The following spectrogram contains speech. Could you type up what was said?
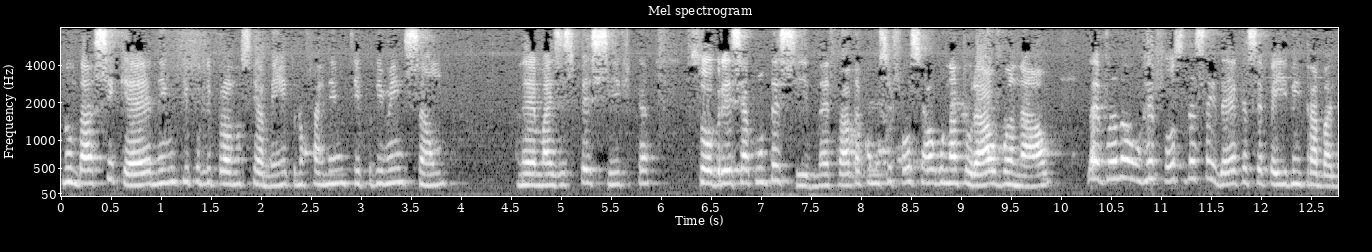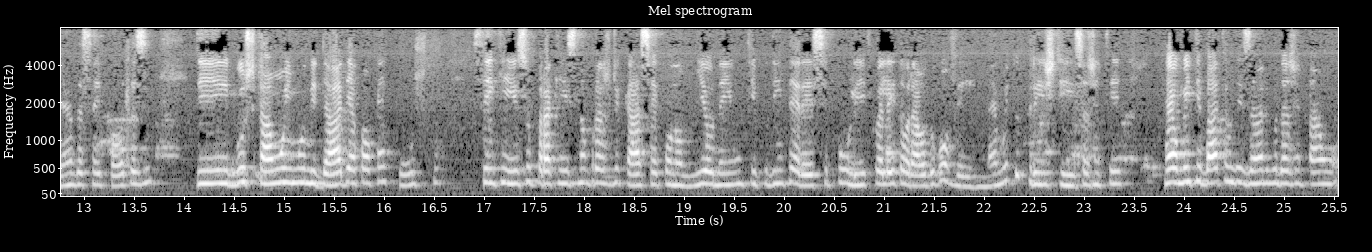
não dá sequer nenhum tipo de pronunciamento, não faz nenhum tipo de menção, né, mais específica sobre esse acontecido, né? Trata como se fosse algo natural, banal, levando ao reforço dessa ideia que a CPI vem trabalhando, essa hipótese de buscar uma imunidade a qualquer custo, sem que isso, para que isso não prejudicasse a economia ou nenhum tipo de interesse político eleitoral do governo. É né? muito triste isso, a gente realmente bate um desânimo da gente estar tá,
